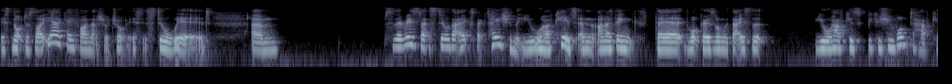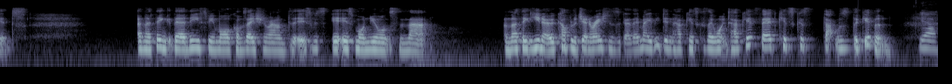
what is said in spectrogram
It's not just like, yeah, okay, fine, that's your choice. It's still weird. Um, so there is that still that expectation that you will have kids, and and I think there what goes along with that is that you will have kids because you want to have kids. And I think there needs to be more conversation around it's it is more nuanced than that. And I think you know a couple of generations ago they maybe didn't have kids because they wanted to have kids. They had kids because that was the given. Yeah.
